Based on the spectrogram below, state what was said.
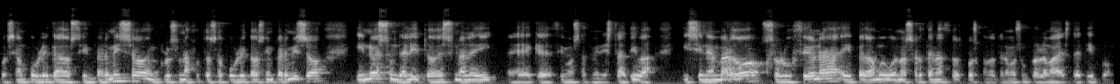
pues, se han publicado sin permiso, incluso una foto se ha publicado sin permiso, y no es un delito, es una ley eh, que decimos administrativa. Y sin embargo, soluciona y pega muy buenos sartenazos pues, cuando tenemos un problema de este tipo.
